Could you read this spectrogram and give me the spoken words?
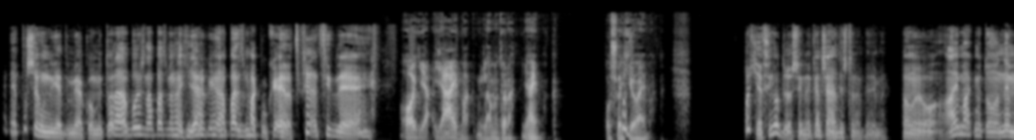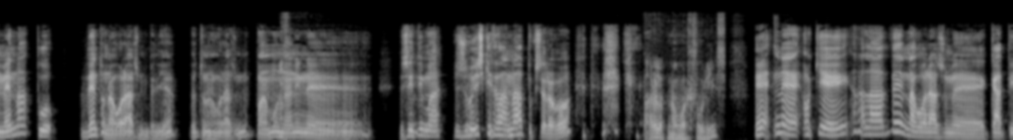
Ε, πώς έχουν την ίδια τιμή ακόμη; Τώρα μπορείς να πας με ένα χιλιάρικο και να πάρεις MacBook Air. Τι ναι. Όχι, για, για iMac μιλάμε τώρα. Για iMac. Πόσο έχει ο iMac; Όχι, φθηνότερος είναι. Κάτσε να δεις τώρα, περίμενε. Πάμε ο iMac με τον M1 που δεν τον αγοράζουμε, παιδιά. Δεν τον αγοράζουμε. Παρά μόνο αν είναι ζήτημα ζωής και θανάτου, ξέρω εγώ. Παρόλο που είναι ομορφούλης. Ε, ναι, OK, okay, αλλά δεν αγοράζουμε κάτι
